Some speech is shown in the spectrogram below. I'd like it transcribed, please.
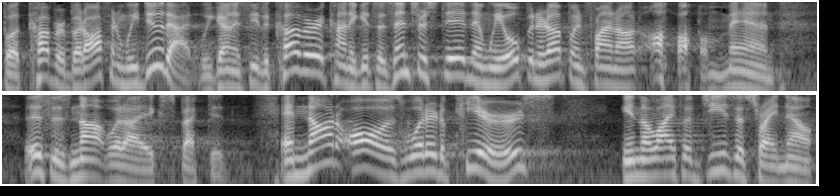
book cover, but often we do that. We kind of see the cover, it kind of gets us interested, then we open it up and find out, oh man, this is not what I expected. And not all is what it appears in the life of Jesus right now.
